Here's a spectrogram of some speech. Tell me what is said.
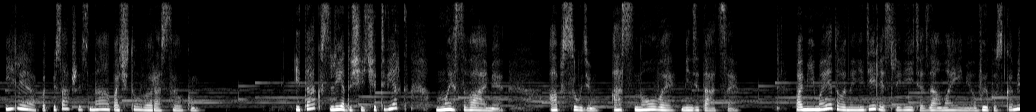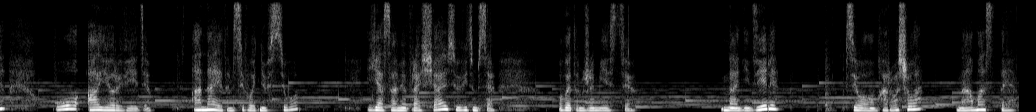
или подписавшись на почтовую рассылку. Итак, в следующий четверг мы с вами обсудим основы медитации. Помимо этого, на неделе следите за моими выпусками по аюрведе. А на этом сегодня все. Я с вами прощаюсь. Увидимся в этом же месте на неделе. Всего вам хорошего. Намасте.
